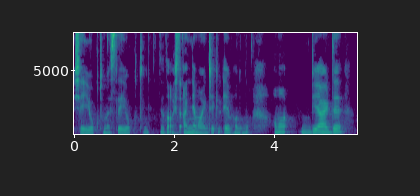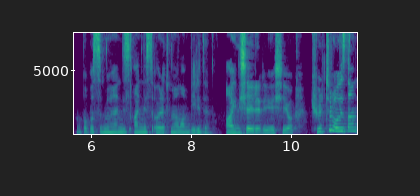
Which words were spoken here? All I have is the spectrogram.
şey yoktu mesleği yoktu. Ya da işte annem aynı şekilde ev hanımı. Ama bir yerde babası mühendis annesi öğretmen olan biri de aynı şeyleri yaşıyor. Kültür o yüzden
